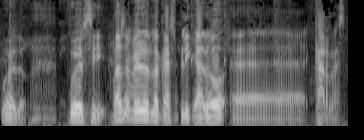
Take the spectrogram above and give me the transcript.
bueno, pues sí, más o menos lo que ha explicado eh, Carlas.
